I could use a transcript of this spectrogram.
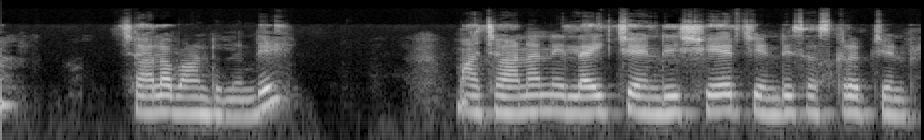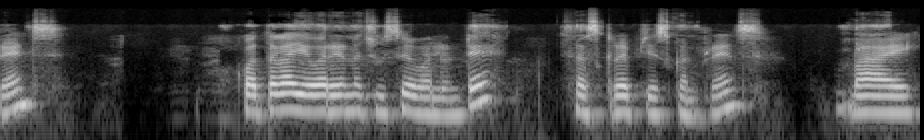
చాలా బాగుంటుందండి. మా ఛానల్ని లైక్ చేయండి షేర్ చేయండి సబ్స్క్రైబ్ చేయండి ఫ్రెండ్స్. కొత్తగా ఎవరైనా చూసే వాళ్ళు ఉంటే సబ్స్క్రైబ్ చేసుకోండి ఫ్రెండ్స్. బాయ్.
